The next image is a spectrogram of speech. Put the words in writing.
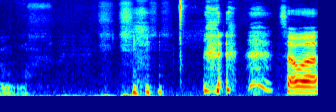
Ooh. So, uh,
